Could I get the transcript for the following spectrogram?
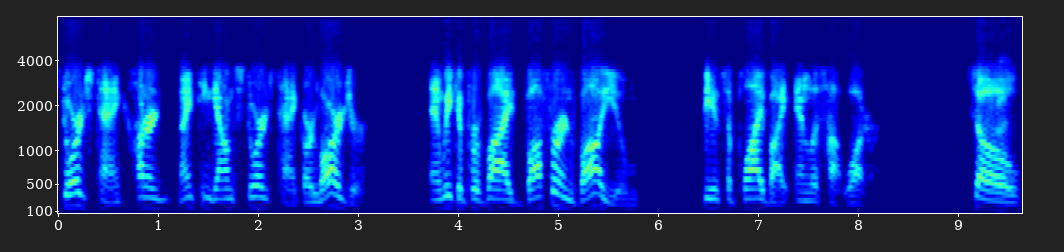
storage tank, 119 gallon storage tank or larger, and we can provide buffer and volume being supplied by endless hot water. So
